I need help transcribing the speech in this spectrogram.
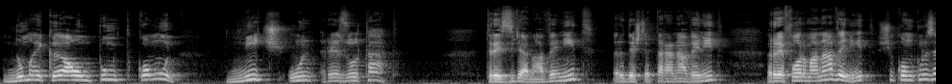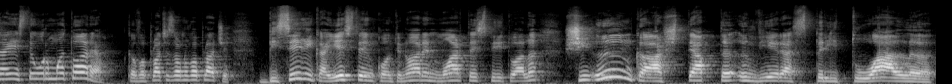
Numai că au un punct comun. Nici un rezultat. Trezirea n-a venit, redeșteptarea n-a venit, Reforma n-a venit și concluzia este următoarea, că vă place sau nu vă place. Biserica este în continuare în moarte spirituală și încă așteaptă învierea spirituală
